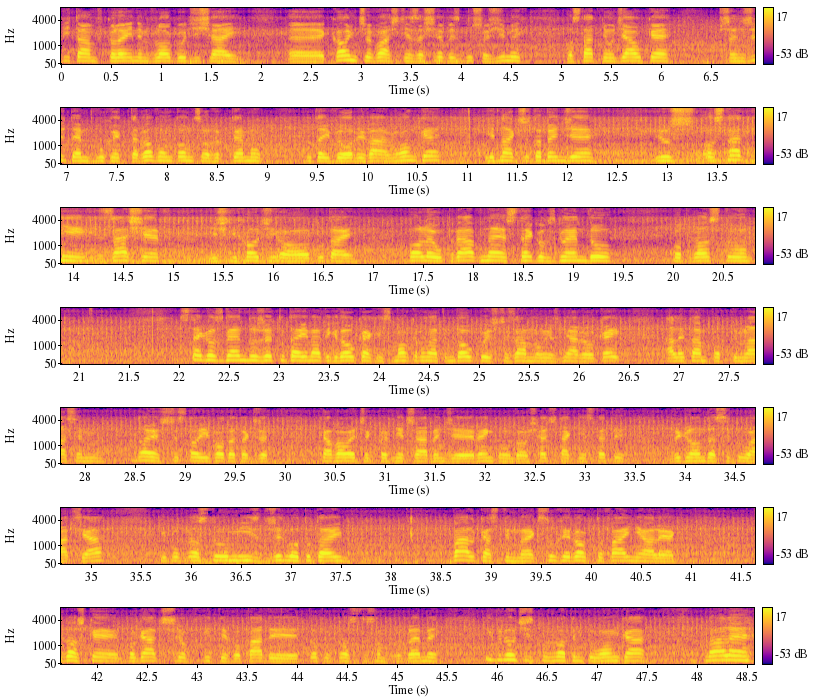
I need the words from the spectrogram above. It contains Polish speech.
Witam w kolejnym vlogu. Dzisiaj e, kończę właśnie zasiewy zbóż ozimych. Ostatnią działkę przężytem dwuhektarową, tą co rok temu tutaj wyorywałem łąkę. Jednakże to będzie już ostatni zasiew, jeśli chodzi o tutaj pole uprawne. Z tego względu po prostu z tego względu, że tutaj na tych dołkach jest mokro, na tym dołku jeszcze za mną jest w miarę ok, ale tam pod tym lasem no jeszcze stoi woda, także kawałeczek pewnie trzeba będzie ręką dosiać. Tak niestety wygląda sytuacja i po prostu mi zbrzydło tutaj walka z tym. No jak suchy rok to fajnie, ale jak troszkę bogatszy, obfity w opady, to po prostu są problemy i wróci z powrotem tu łąka. No ale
